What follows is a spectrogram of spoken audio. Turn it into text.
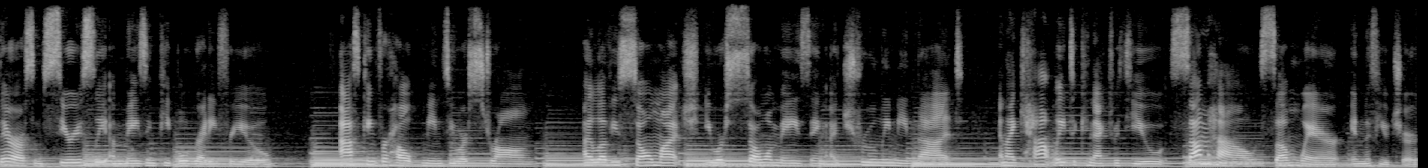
there are some seriously amazing people ready for you. Asking for help means you are strong. I love you so much. You are so amazing. I truly mean that. And I can't wait to connect with you somehow, somewhere in the future.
